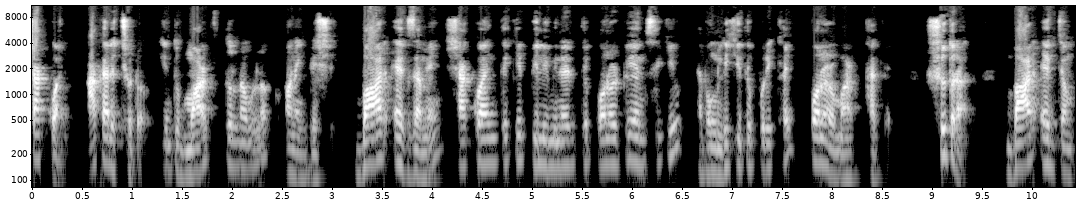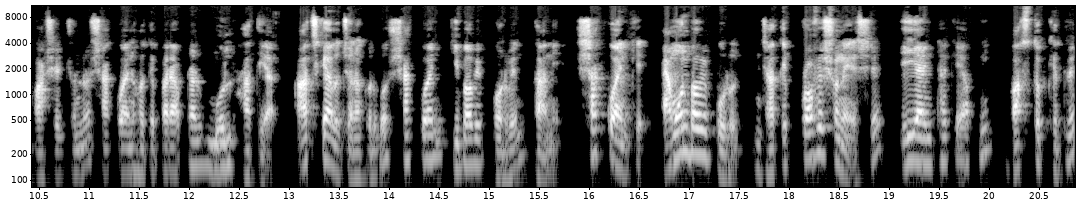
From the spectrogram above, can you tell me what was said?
সাক্ষ্য আকারে ছোট, কিন্তু মার্ক তুলনামূলক অনেক বেশি। বার এক্সামে সাক্ষ্য আইন থেকে প্রিলিমিনারিতে পনেরোটি এমসিকিউ এবং লিখিত পরীক্ষায় পনেরো মার্ক থাকে। সুতরাং বার এক্সাম পাশের জন্য সাক্ষ্য আইন হতে পারে আপনার মূল হাতিয়ার। আজকে আলোচনা করব সাক্ষ্য আইন কীভাবে পড়বেন তা নিয়ে। সাক্ষ্য আইনকে এমন ভাবে পড়ুন যাতে প্রফেশনে এসে এই আইনটাকে আপনি বাস্তব ক্ষেত্রে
